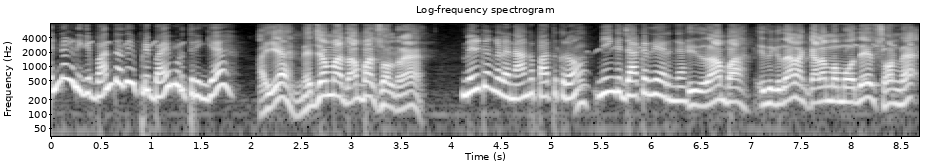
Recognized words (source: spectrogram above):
என்னங்க நீங்க வந்ததை இப்படி பயமுறுத்துறீங்க? ஐயா நிஜமா தான்ப்பா சொல்றேன். மிருகங்களை நாங்க பாத்துக்கிறோம். நீங்க ஜாக்கிரதையா இருங்க. இதுதான்ப்பா இதுக்கு தான் நான் கிளம்பும் போதே சொன்னேன்.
